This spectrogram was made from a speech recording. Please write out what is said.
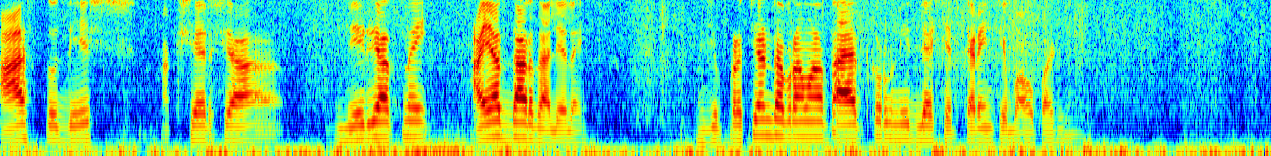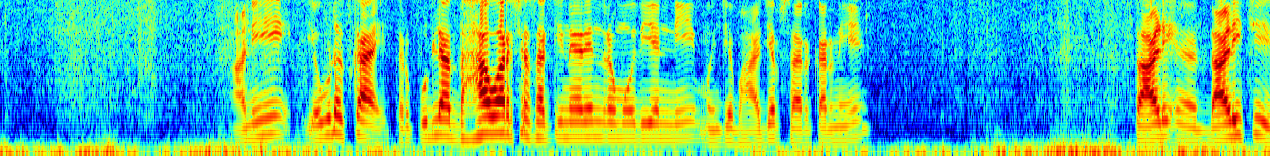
आज तो देश अक्षरशः निर्यात नाही आयातदार झालेला आहे. म्हणजे प्रचंड प्रमाणात आयात करून इथल्या शेतकऱ्यांचे भाव पाडले. आणि एवढंच काय तर पुढल्या दहा वर्षासाठी नरेंद्र मोदी यांनी म्हणजे भाजप सरकारने ताळी डाळीची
